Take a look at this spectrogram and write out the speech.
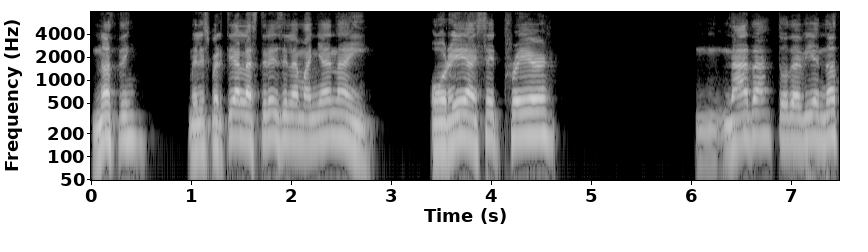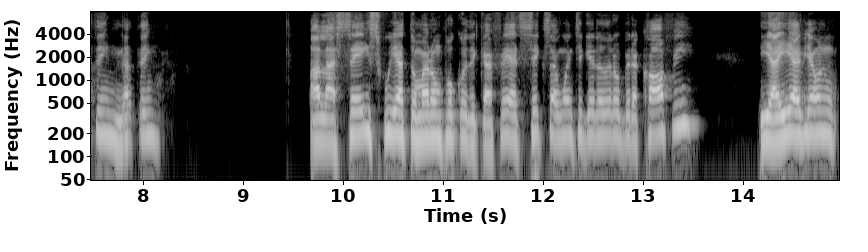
nothing. Me desperté a las 3 de la mañana y oré. I said prayer. Nada, todavía, nothing, nothing. A las 6 fui a tomar un poco de café. At 6 I went to get a little bit of coffee. Y ahí había un,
